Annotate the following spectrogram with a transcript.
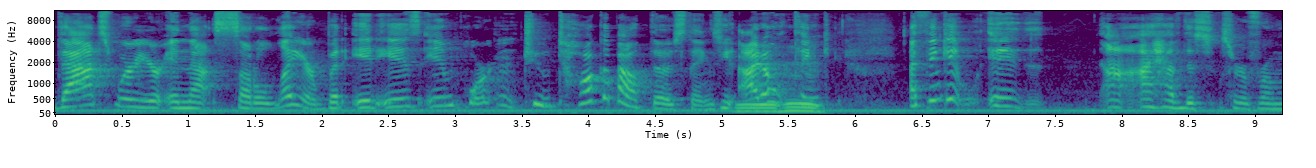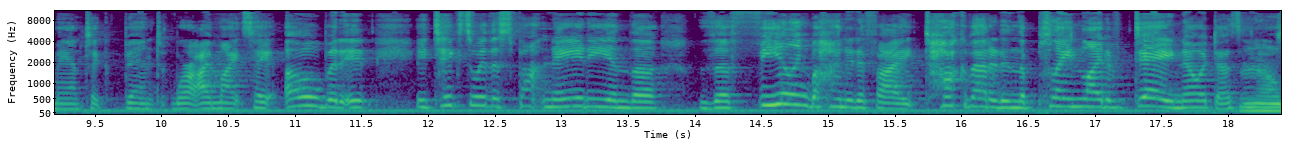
that's where you're in that subtle layer but it is important to talk about those things you, i don't mm-hmm. think i think it, it I I have this sort of romantic bent where I might say, "Oh, but it it takes away the spontaneity and the the feeling behind it if I talk about it in the plain light of day." No, it doesn't. No.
